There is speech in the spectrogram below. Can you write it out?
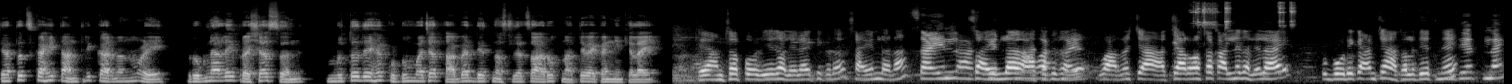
त्यातच काही तांत्रिक कारणांमुळे रुग्णालय प्रशासन मृतदेह कुटुंबाच्या ताब्यात देत नसल्याचा आरोप नातेवाईकांनी केलाय. ते आमचा हे झालेला आहे तिकडं सायनला ना? साईनला सायनला झाले वारणा चार वाजता कालने झालेला आहे. तो बोडी काय आमच्या हाताला देत नाही? देत नाही.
